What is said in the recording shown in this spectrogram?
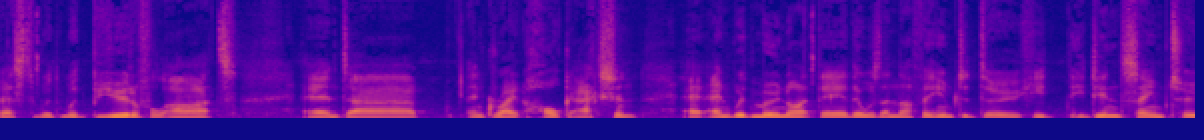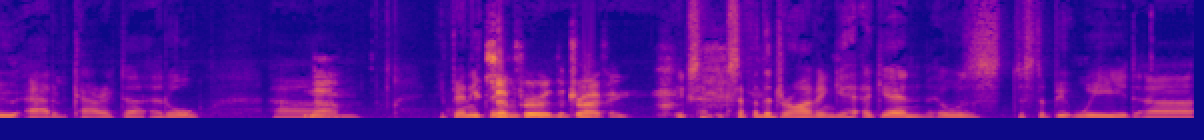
fest with with beautiful art and uh, and great Hulk action. And, and with Moon Knight there, there was enough for him to do. He he didn't seem too out of character at all. Um, No. If anything, Except for the driving. except except for the driving. Yeah, again, it was just a bit weird, uh,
